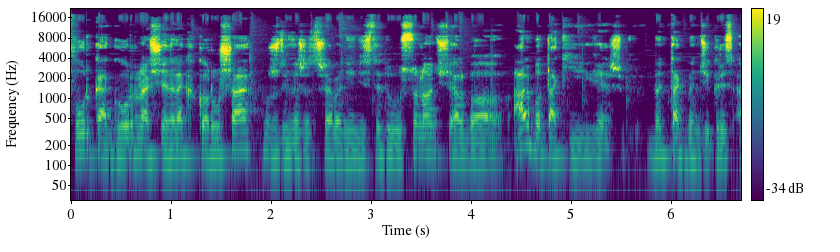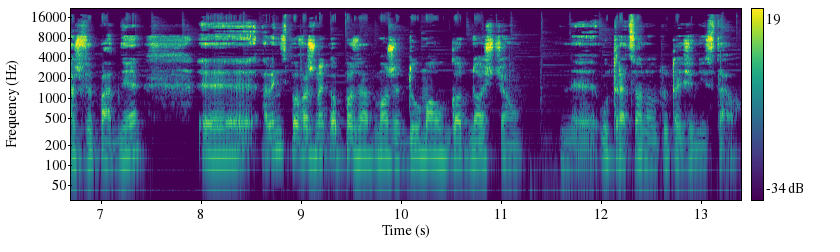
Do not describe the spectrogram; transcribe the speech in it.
czwórka górna się lekko rusza, możliwe, że trzeba będzie niestety usunąć, albo, albo taki, wiesz, tak będzie gryz, aż wypadnie, y, ale nic poważnego poza może dumą, godnością y, utraconą tutaj się nie stało.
